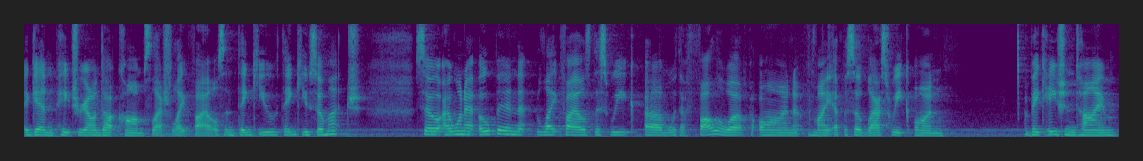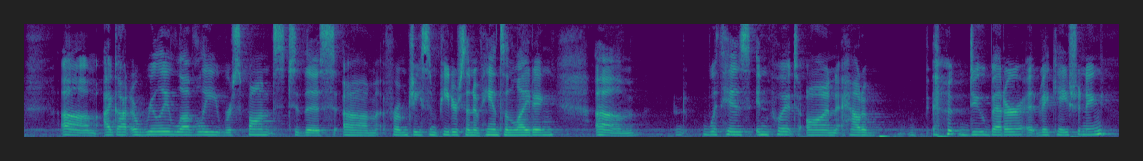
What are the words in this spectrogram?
Again, Patreon.com/slash Lightfiles, and thank you, thank you so much. So I want to open Light Files this week um, with a follow up on my episode last week on vacation time. Um, I got a really lovely response to this um, from Jason Peterson of Hanson Lighting um, with his input on how to do better at vacationing.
